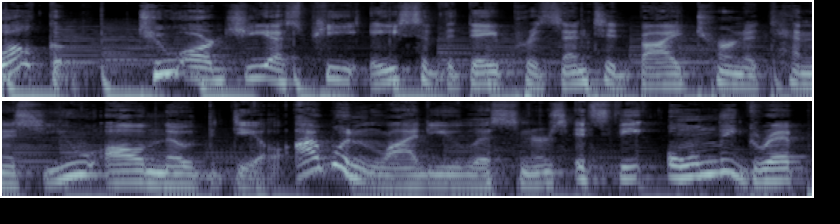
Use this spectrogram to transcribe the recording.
Welcome to our GSP Ace of the Day presented by Tourna Tennis. You all know the deal. I wouldn't lie to you, listeners. It's the only grip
